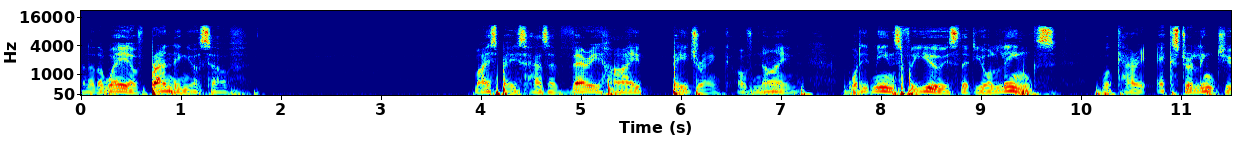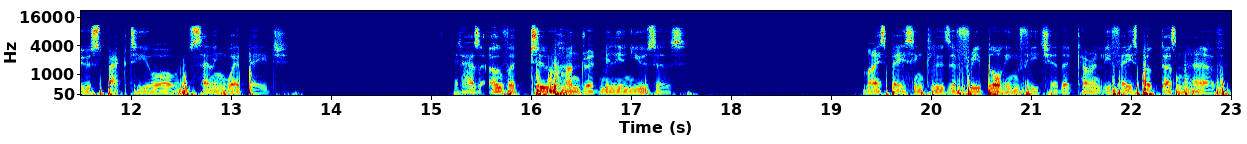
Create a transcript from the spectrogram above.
another way of branding yourself. MySpace has a very high PageRank of 9. What it means for you is that your links will carry extra link juice back to your selling web page. It has over 200 million users. MySpace includes a free blogging feature that currently Facebook doesn't have.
